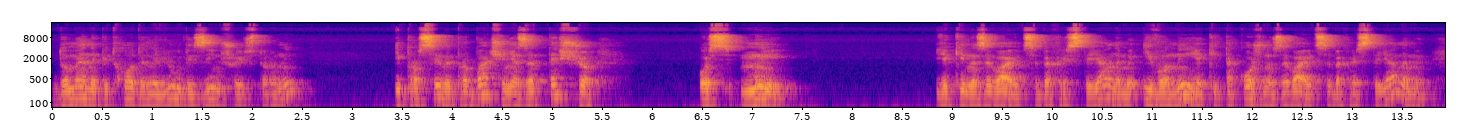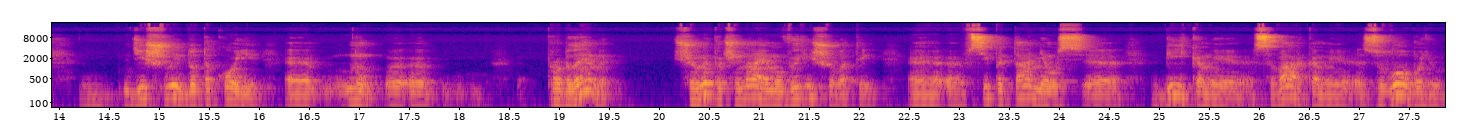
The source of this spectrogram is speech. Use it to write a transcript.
До мене підходили люди з іншої сторони і просили пробачення за те, що ось ми, які називають себе християнами, і вони, які також називають себе християнами, дійшли до такої е, ну, е, е, проблеми, що ми починаємо вирішувати всі питання ось бійками, сварками, злобою,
